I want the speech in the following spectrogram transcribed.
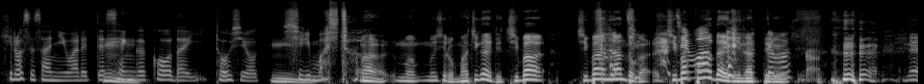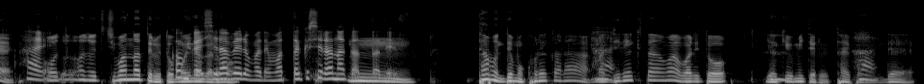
広瀬さんに言われて、うん。千賀滉大投手を知りました、まあ、まあ、むしろ間違えて千葉千葉なんとか 千葉広大になってる。ねはい。千葉になってると思いな今回がらも。調べるまで全く知らなかったです、うん多分でもこれから、まあ、はい。ディレクターは割と野球見てるタイプなんで、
